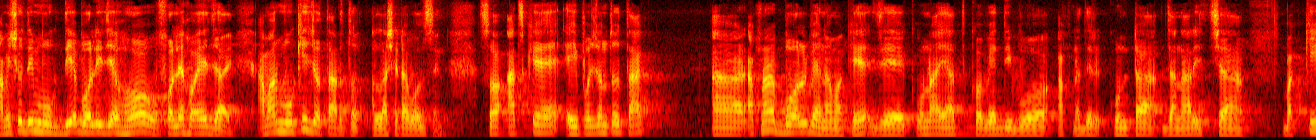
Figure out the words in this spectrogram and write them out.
আমি শুধু মুখ দিয়ে বলি যে, হো, ফলে হয়ে যায়। আমার মুখই যথার্থ, আল্লাহ সেটা বলছেন। সো আজকে এই পর্যন্ত তাক আর আপনারা বলবেন আমাকে যে, কোন আয়াত কবে দিব, আপনাদের কোনটা জানার ইচ্ছা, বা কি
